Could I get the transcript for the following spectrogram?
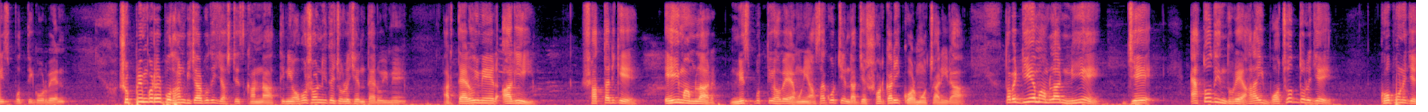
নিষ্পত্তি করবেন। সুপ্রিম কোর্টের প্রধান বিচারপতি জাস্টিস খান্না, তিনি অবসর নিতে চলেছেন তেরোই মে। আর তেরোই মের আগেই সাত তারিখে এই মামলার নিষ্পত্তি হবে এমনই আশা করছেন রাজ্যের সরকারি কর্মচারীরা। তবে ডিএ মামলা নিয়ে যে এতদিন ধরে, আড়াই বছর ধরে যে গোপনে যে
